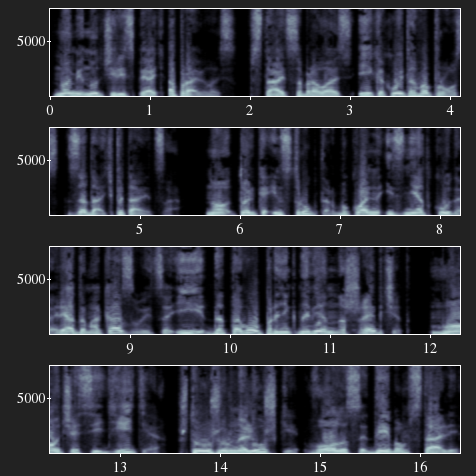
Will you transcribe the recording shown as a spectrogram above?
Но минут через пять оправилась, встать собралась и какой-то вопрос задать пытается. Но только инструктор буквально из ниоткуда рядом оказывается и до того проникновенно шепчет «Молча сидите, что у журналюшки волосы дыбом встали».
